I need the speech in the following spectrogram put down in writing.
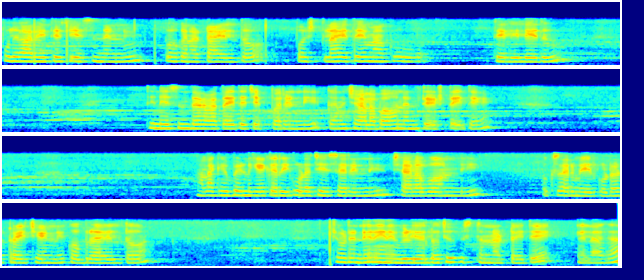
పులిహోర అయితే చేసిందండి. కోకోనట్ ఆయిల్తో. ఫస్ట్లో అయితే మాకు తెలియలేదు. తినేసిన తర్వాత అయితే చెప్పారండి. కానీ చాలా బాగుందండి టేస్ట్ అయితే. అలాగే బెండకాయ కర్రీ కూడా చేశారండి. చాలా బాగుంది. ఒకసారి మీరు కూడా ట్రై చేయండి కొబ్బరి ఆయిల్తో చూడండి నేను వీడియోలో చూపిస్తున్నట్టయితే ఇలాగా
